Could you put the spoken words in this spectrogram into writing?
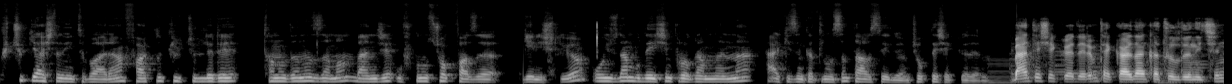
küçük yaştan itibaren farklı kültürleri tanıdığınız zaman bence ufkunuz çok fazla genişliyor. O yüzden bu değişim programlarına herkesin katılmasını tavsiye ediyorum. Çok teşekkür ederim. Ben teşekkür ederim tekrardan katıldığın için.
